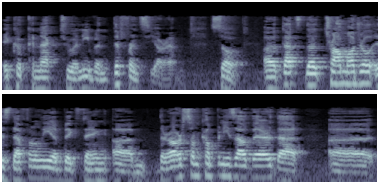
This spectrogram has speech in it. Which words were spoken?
it could connect to an even different CRM. So uh, that's the trial module is definitely a big thing. Um, there are some companies out there that uh,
